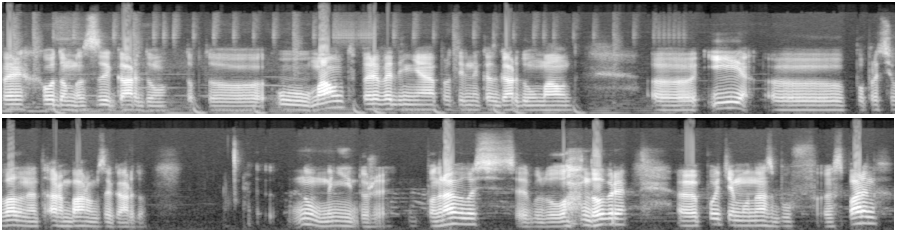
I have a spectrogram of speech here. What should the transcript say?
переходом з гарду, тобто у маунт, переведення противника з гарду у маунт. І попрацювали над армбаром за гарду. Ну, мені дуже понравилось, це було добре. Потім у нас був спаринг,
